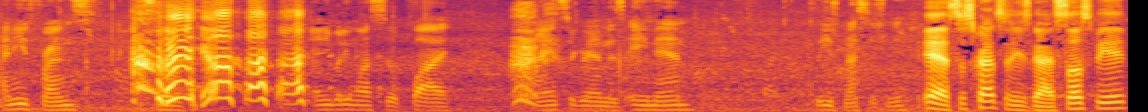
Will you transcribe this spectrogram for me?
I need friends. So anybody wants to apply, my Instagram is aman. Please message me. Yeah, subscribe to these guys. Slow speed.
